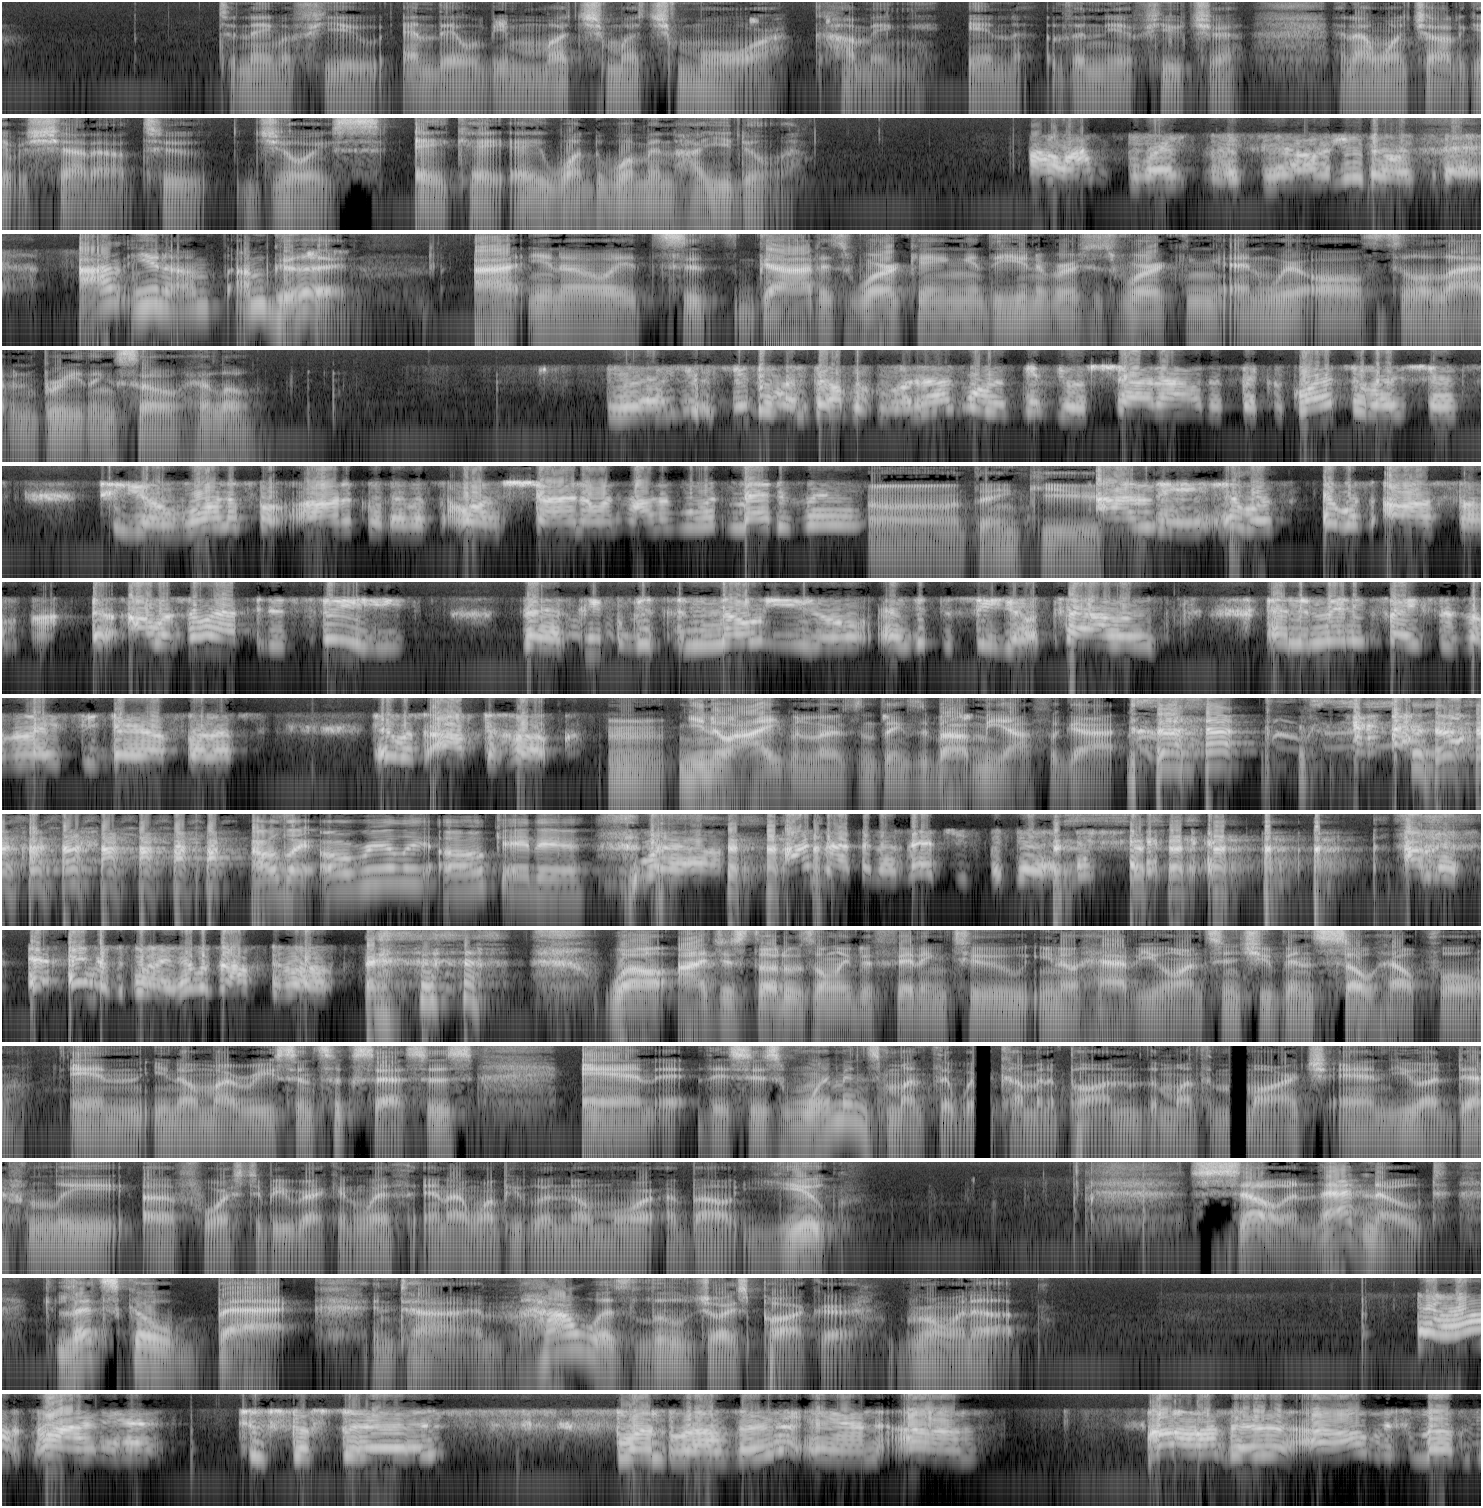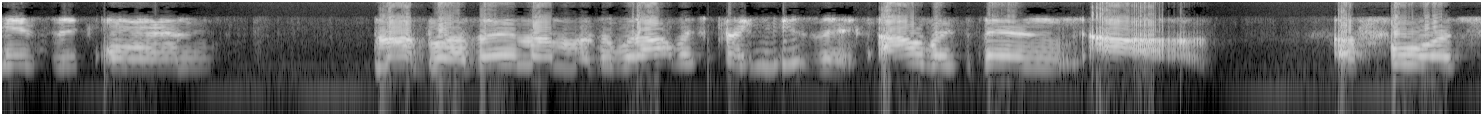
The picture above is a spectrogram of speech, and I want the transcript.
to name a few, and there will be much, much more coming in the near future. And I want y'all to give a shout out to Joyce, aka Wonder Woman. How you doing? Oh, I'm great, Missy. How are you doing today? I'm, you know, I'm I'm good. I, you know, it's, it's God is working, and the universe is working, and we're all still alive and breathing. So, hello. Yeah, you, you're doing double good. I just want to give you a shout out and say congratulations to your wonderful article that was on Shine On Hollywood magazine. Oh, thank you. I mean, it was it was awesome. I, I was so happy to see that people get to know you and get to see your talents and the many faces of Lacey Dale Phillips. It was off the hook. Mm, you know, I even learned some things about me I forgot. I was like, oh, really? Oh, okay, then. Well, I'm not going to let you forget. It, was. Off the hook. Well, I just thought it was only befitting to, you know, have you on since you've been so helpful in, you know, my recent successes. And uh, this is Women's Month that we're coming upon, the month of March, and you are definitely a force to be reckoned with. And I want people to know more about you. So, in that note, let's go back in time. How was little Joyce Parker growing up? Well, I had two sisters, one brother, and um, my mother always loved music, and my brother and my mother would always play music. I always been uh, a force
